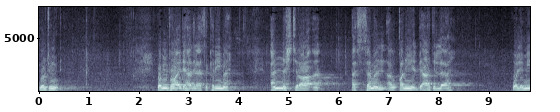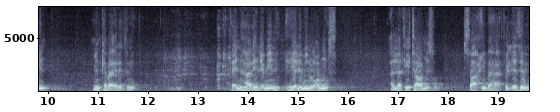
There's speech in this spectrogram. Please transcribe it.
والجنود. ومن فوائد هذه الآية الكريمة أن اشتراء الثمن القليل بعهد الله واليمين من كبائر الذنوب. فإن هذه اليمين هي اليمين الغموس التي تغمس صاحبها في الإثم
